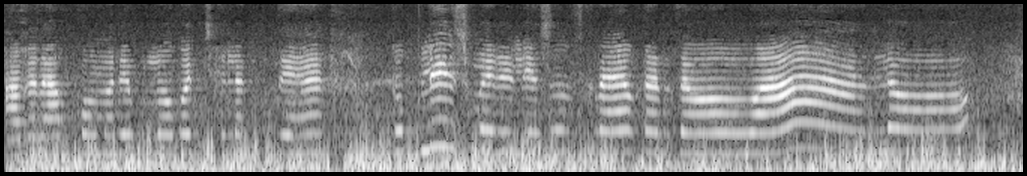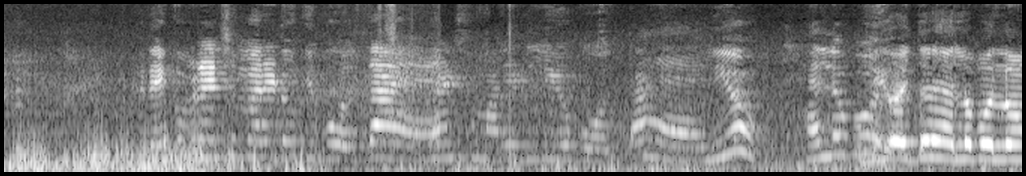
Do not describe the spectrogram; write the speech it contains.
अगर आपको हमारे ब्लॉग अच्छे लगते हैं तो प्लीज मेरे लिए सब्सक्राइब कर दो हेलो देखो फ्रेंड्स हमारे डॉगी बोलता है फ्रेंड्स हमारे लियो बोलता है लियो हेलो बोल ਲਿਓ ਇੱਧਰ ਹੈਲੋ ਬੋਲੋ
